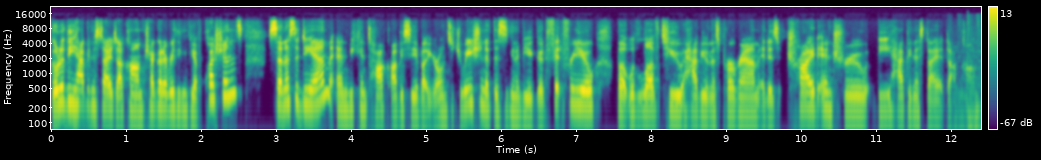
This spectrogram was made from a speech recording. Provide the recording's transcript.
go to thehappinessdiet.com, check out everything. If you have questions, send us a DM and we can talk obviously about your own situation if this is going to be a good fit for you. But would love to have you in this program. It is tried and true, thehappinessdiet.com.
